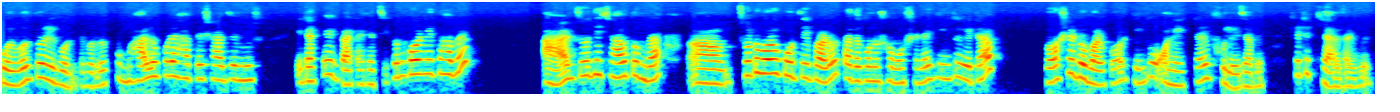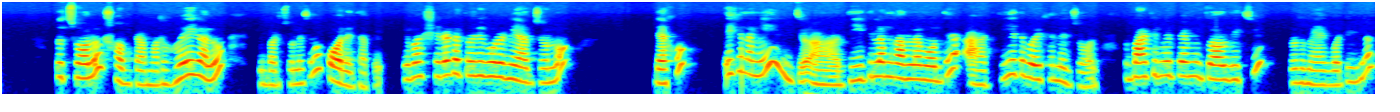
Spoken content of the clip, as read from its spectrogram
গোল গোল তৈরি করতে পারবে। খুব ভালো করে হাতের সাহায্যে এটাকে গাটাকে চিকন করে নিতে হবে। আর যদি চাও তোমরা ছোট বড় করতে পারো, তাতে কোনো সমস্যা নেই, কিন্তু এটা রসে ডোবার পর কিন্তু অনেকটাই ফুলে যাবে, সেটা খেয়াল রাখবে। তো চলো, সবটা আমার হয়ে গেল, এবার চলে যাব পরের ধাপে। এবার সেটাটা তৈরি করে নেওয়ার জন্য, দেখো, এখানে আমি দিয়ে দিলাম গামলার মধ্যে, আর দিয়ে দেবো এখানে জল। তো বাটি মেপে আমি জল দিচ্ছি। প্রথমে এক বাটি দিলাম,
